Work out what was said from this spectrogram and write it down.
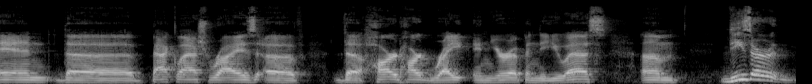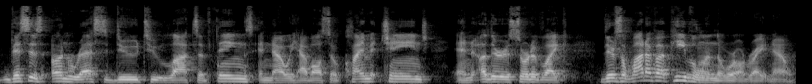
and the backlash rise of the hard hard right in Europe and the U.S. Um, these are this is unrest due to lots of things, and now we have also climate change and other sort of like there's a lot of upheaval in the world right now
